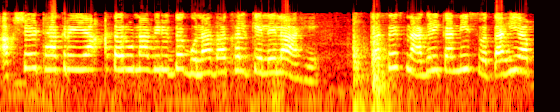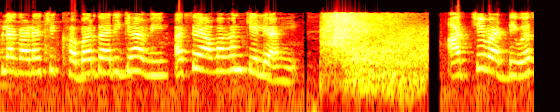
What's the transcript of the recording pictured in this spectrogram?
अक्षय ठाकरे या तरुणाविरुद्ध गुन्हा दाखल केलेला आहे. तसेच नागरिकांनी स्वतःही आपल्या गाड्याची खबरदारी घ्यावी असे आवाहन केले आहे. आजचे वाढदिवस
